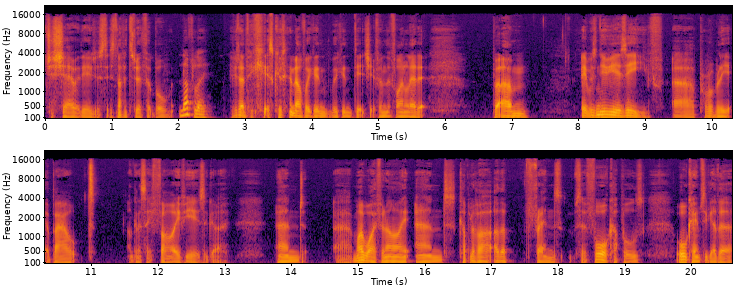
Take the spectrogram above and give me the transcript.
just share with you. Just it's nothing to do with football. Lovely. If you don't think it's good enough, we can we can ditch it from the final edit. But um, it was New Year's Eve, uh, probably about I'm going to say five years ago, and uh, my wife and I and a couple of our other friends, so four couples, all came together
